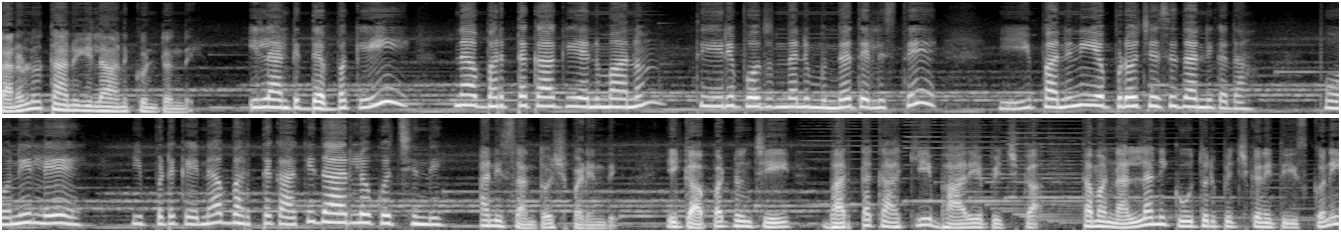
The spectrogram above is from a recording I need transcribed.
తనలో తాను ఇలా అనుకుంటుంది. ఇలాంటి దెబ్బకి నా భర్త కాకి అనుమానం తీరిపోతుందని ముందే తెలిస్తే ఈ పనిని ఎప్పుడో చేసేదాన్ని కదా. పోనీలే ఇప్పటికైనా భర్త కాకి దారిలోకి వచ్చింది అని సంతోషపడింది. ఇక అప్పట్నుంచి భర్త కాకి భార్య పిచ్చుక తమ నల్లని కూతురు పిచ్చుకని తీసుకొని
